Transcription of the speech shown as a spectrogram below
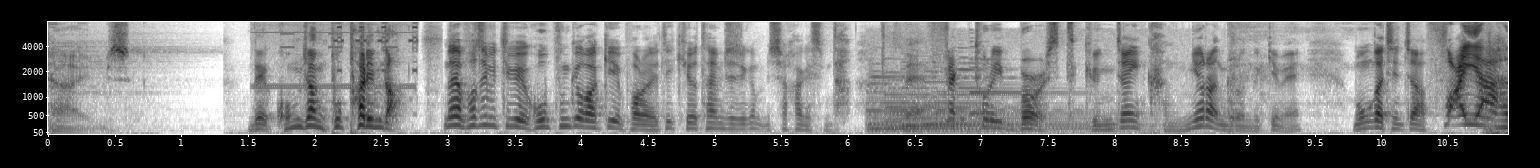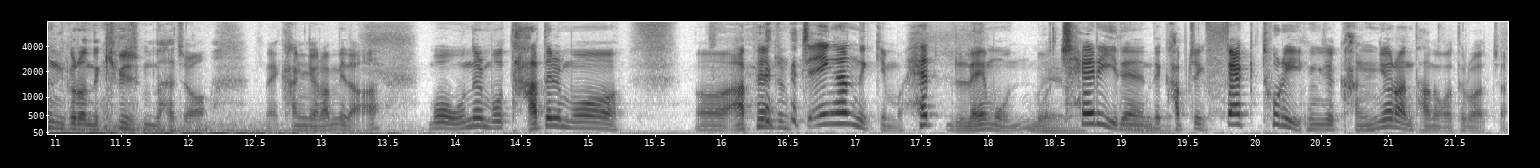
Times. 네, 공장 북팔입니다. 네, 퍼즈비 TV의 고품격 악기 버라이어티 Gear Times 지금 시작하겠습니다. 네, Factory Burst 굉장히 강렬한 그런 느낌의 뭔가 진짜 fire한 그런 느낌이 좀 나죠. 네, 강렬합니다. 뭐 오늘 뭐 다들 뭐 어, 앞에는 좀 쨍한 느낌, 뭐 햇 lemon, 뭐 네. 체리 이랬는데 갑자기 Factory 굉장히 강렬한 단어가 들어왔죠.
